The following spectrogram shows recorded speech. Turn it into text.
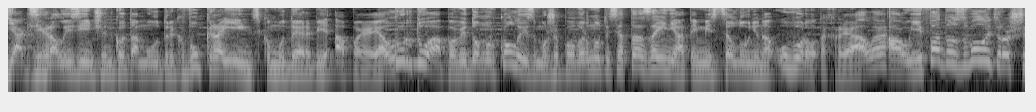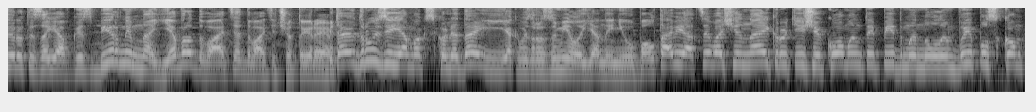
Як зіграли Зінченко та Мудрик в українському дербі АПЛ. Куртуа повідомив, коли зможе повернутися та зайняти місце Луніна у воротах Реала. А УЄФА дозволить розширити заявки збірним на Євро 2024. Вітаю, друзі! Я Макс Коляда, і як ви зрозуміли, я нині у Полтаві. А це ваші найкрутіші коменти під минулим випуском.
